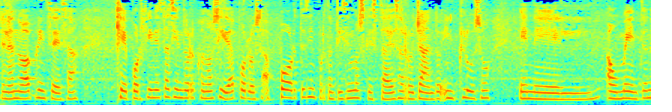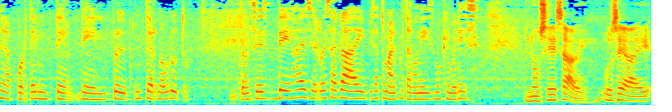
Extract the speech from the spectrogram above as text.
en la nueva princesa que por fin está siendo reconocida por los aportes importantísimos que está desarrollando, incluso en el aumento en el aporte del, del Producto Interno Bruto. Entonces deja de ser rezagada y empieza a tomar el protagonismo que merece. No se sabe, o sea, eh,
